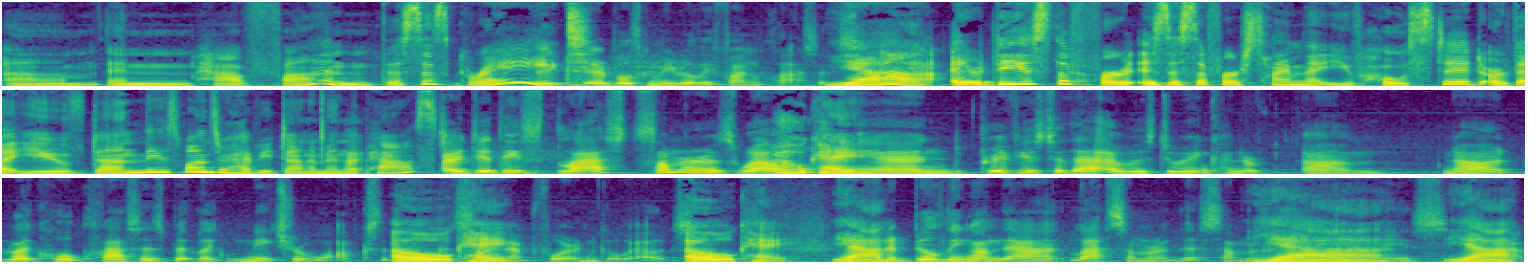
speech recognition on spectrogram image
um, and have fun. This is great. They're both gonna be really fun classes. Yeah. Are these the first? Is this the first time that you've hosted or that you've done these ones, or have you done them in the past? I did these last summer as well. Okay. And previous to that, I was doing kind of um, not like whole classes, but like nature walks. That Oh, people okay. Sign up for and go out. oh, okay. Yeah. Kind of building on that last summer and this summer. Yeah, these. yeah.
